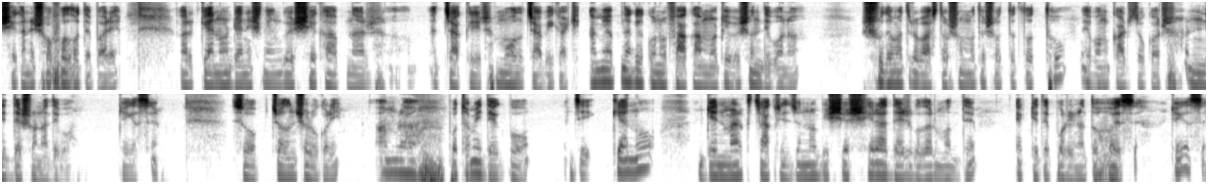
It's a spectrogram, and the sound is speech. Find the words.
সেখানে সফল হতে পারে? আর কেন ড্যানিশ ল্যাঙ্গুয়েজ শেখা আপনার চাকরির মূল চাবিকাঠি? আমি আপনাকে কোনো ফাঁকা মোটিভেশন দেব না। শুধুমাত্র বাস্তবসম্মত সত্য তথ্য এবং কার্যকর নির্দেশনা দেব। ঠিক আছে? সো চলুন শুরু করি। আমরা প্রথমেই দেখব যে কেন ডেনমার্ক চাকরির জন্য বিশ্বের সেরা দেশগুলোর মধ্যে একটিতে পরিণত হয়েছে। ঠিক আছে?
